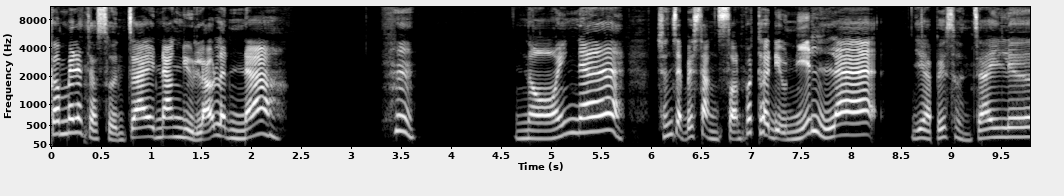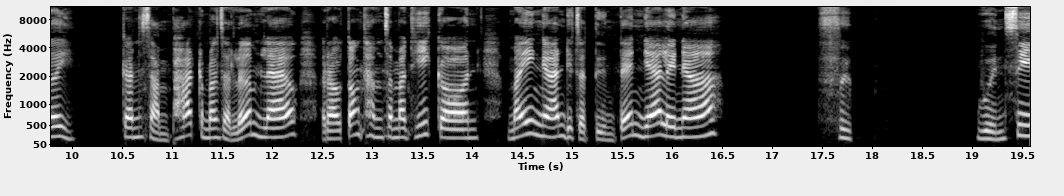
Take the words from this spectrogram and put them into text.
ก็ไม่ได้จะสนใจนางอยู่แล้วล่ะนะฮึน้อยแน่ฉันจะไปสั่งสอนพวกเธอเดี๋ยวนี้แหละ อย่าไปสนใจเลย การสัมภาษณ์กำลังจะเริ่มแล้ว เราต้องทำสมาธิก่อน ไม่งั้นเดี๋ยวจะตื่นเต้นแย่เลยนะฟึบเหวินซี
